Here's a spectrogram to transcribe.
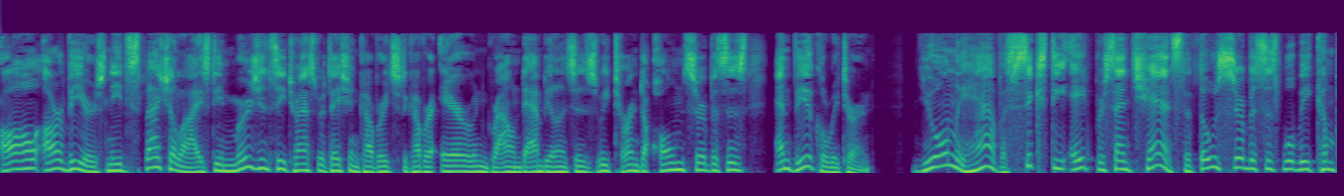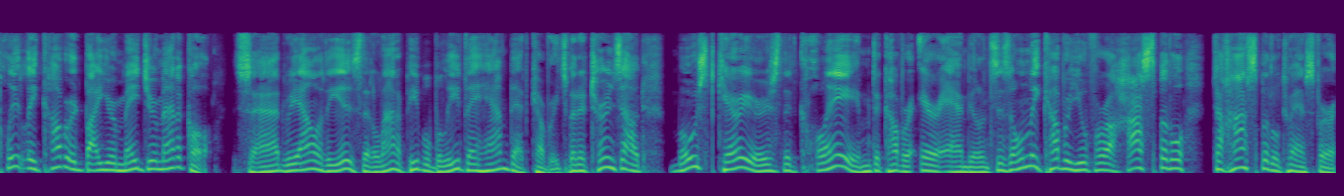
All RVers need specialized emergency transportation coverage to cover air and ground ambulances, return to home services, and vehicle return. You only have a 68% chance that those services will be completely covered by your major medical. The sad reality is that a lot of people believe they have that coverage, but it turns out most carriers that claim to cover air ambulances only cover you for a hospital to hospital transfer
